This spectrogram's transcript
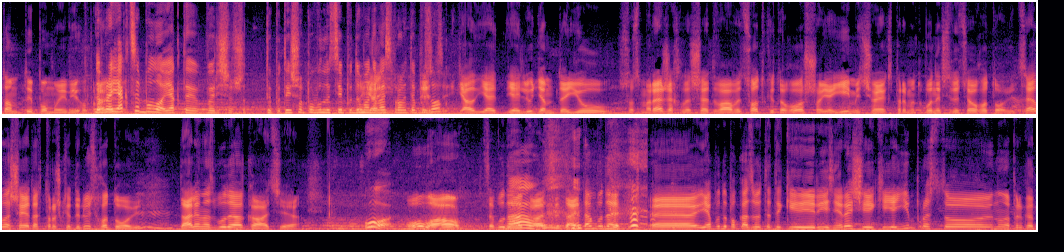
там ти помив, його Добре, правильно. як це було? Як ти вирішив, що типу ти йшов по вулиці і подумав, давай спробувати бузок? Я, я, я людям даю в соцмережах лише 2% того, що я їм і що я експериментую, бо не всі до цього готові. Це лише я так трошки дивлюсь, готові. Далі у нас буде акація. О, О, вау! Це буде Вау. акація. Да, і там буде, е, я буду показувати такі різні речі, які я їм просто, ну, наприклад,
